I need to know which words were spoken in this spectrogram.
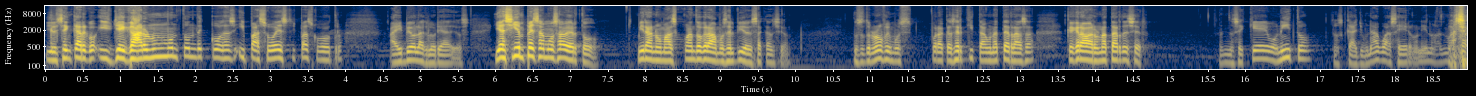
y Él se encargó y llegaron un montón de cosas y pasó esto y pasó otro, ahí veo la gloria de Dios. Y así empezamos a ver todo. Mira nomás cuando grabamos el video de esa canción. Nosotros nos fuimos por acá cerquita a una terraza que grabaron un atardecer. No sé qué, bonito. Nos cayó un aguacero, ni más más.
